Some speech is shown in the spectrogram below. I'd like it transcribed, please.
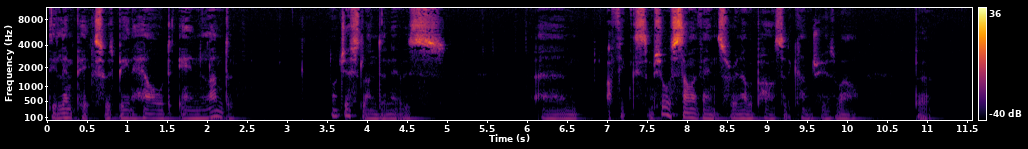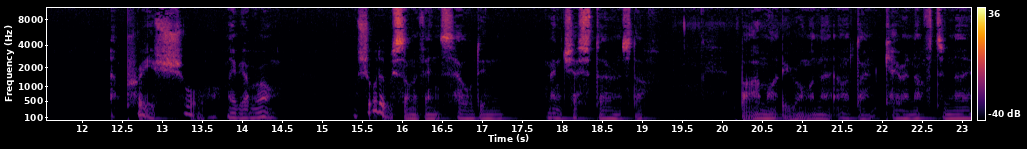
the Olympics was being held in London. Not just London, it was um, I think I'm sure some events were in other parts of the country as well, but I'm pretty sure. Maybe I'm wrong. I'm sure there was some events held in Manchester and stuff, but I might be wrong on that. I don't care enough to know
